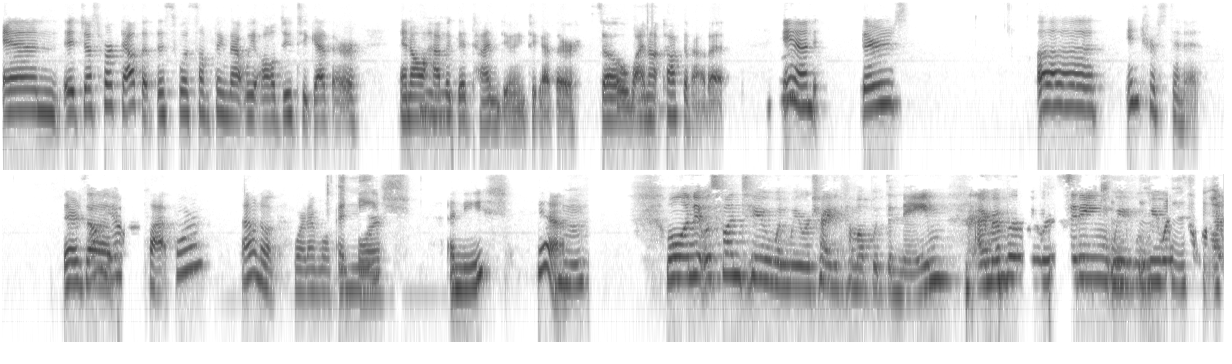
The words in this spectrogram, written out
And it just worked out that this was something that we all do together and all have a mm-hmm. good time doing together. So why not talk about it? Mm-hmm. And there's a interest in it. There's a Oh, yeah. platform. I don't know what word I'm A looking for. niche. A niche. Yeah. Mhm. Well, and it was fun too when we were trying to come up with the name. I remember we were sitting, we we went to lunch.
